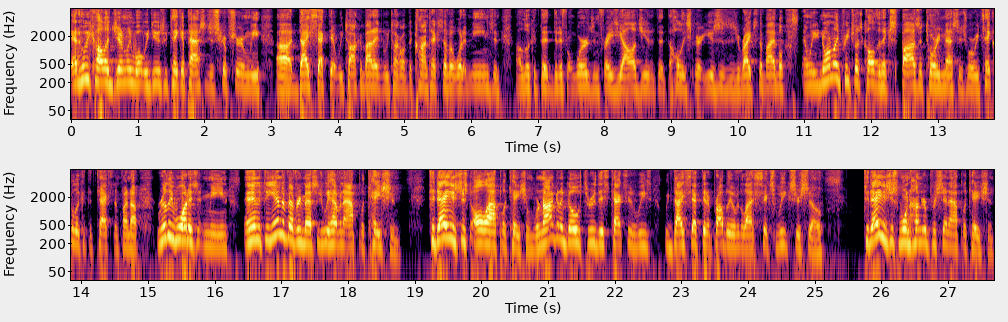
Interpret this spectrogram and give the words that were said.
at Huikala, generally what we do is we take a passage of Scripture and we uh, dissect it. We talk about it. We talk about the context of it, what it means, and uh, look at the, the, different words and phraseology that, that, the Holy Spirit uses as he writes the Bible. And we normally preach what's called an expository message, where we take a look at the text and find out really what does it mean. And then at the end of every message, we have an application. Today is just all application. We're not going to go through this text as we, we dissected it probably over the last six weeks or so. Today is just 100% application.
